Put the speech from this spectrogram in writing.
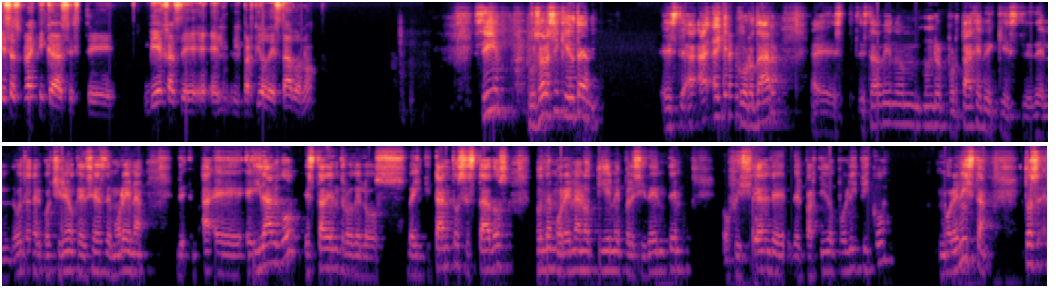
esas prácticas este viejas del de partido de Estado, ¿no? Sí, pues ahora sí que este, hay, que recordar, eh, estaba viendo un, reportaje de que este, del, del cochineo que decías de Morena, ah, eh, Hidalgo está dentro de los veintitantos estados donde Morena no tiene presidente oficial del partido político morenista. Entonces,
